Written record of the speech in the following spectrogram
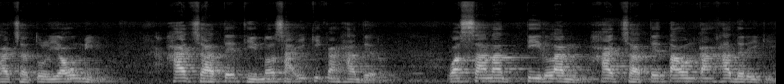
hajatul yaumi. Hajate dina saiki kang hadir. Wasanatilan hajate taun kang hadir iki.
